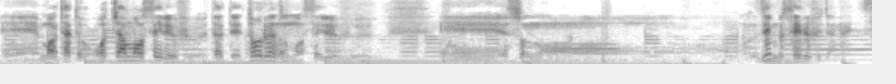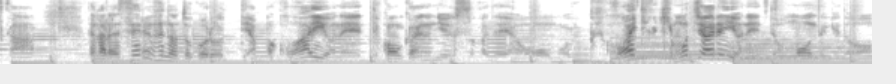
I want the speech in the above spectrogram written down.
えー、まあ、例えばお茶もセルフ、だって取るのもセルフ、えー、その、全部セルフじゃないですか。だからセルフのところってやっぱ怖いよねって今回のニュースとかで怖いっていうか気持ち悪いよねって思うんだけど、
